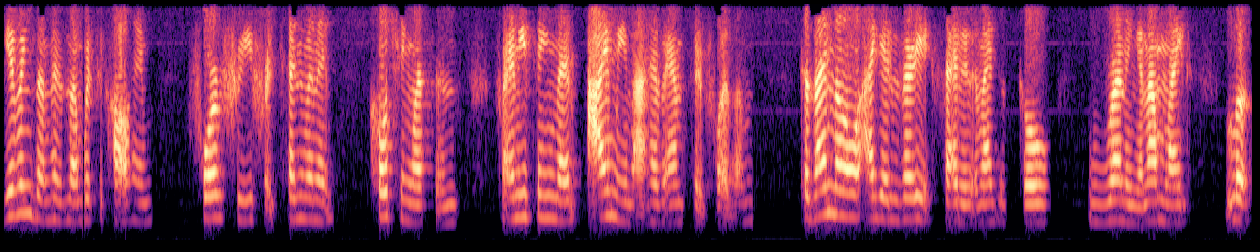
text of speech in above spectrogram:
giving them his number to call him for free for 10 minute coaching lessons for anything that I may not have answered for them. Because I know I get very excited and I just go running and I'm like, look,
